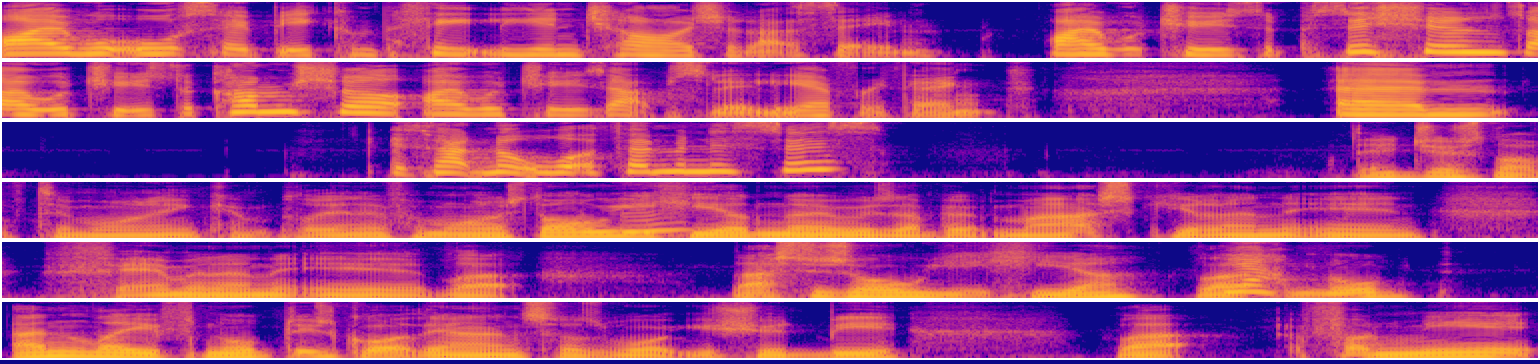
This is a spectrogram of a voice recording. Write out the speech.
I will also be completely in charge of that scene. I will choose the positions, I will choose the cum shot, I will choose absolutely everything. Um, is that not what a feminist is? They just love to moan and complain. If I'm honest, all you hear now is about masculinity and femininity. Like this is all you hear. Like Yeah. no, in life, nobody's got the answers what you should be. Like for me,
